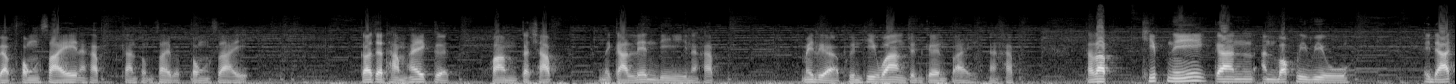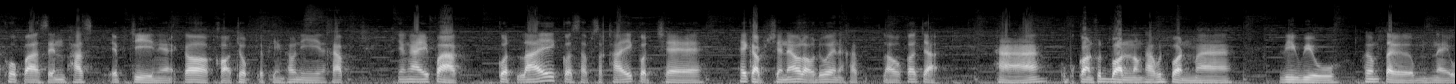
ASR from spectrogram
แบบตรงไซส์นะครับ การสวมใส่แบบตรงไซส์ก็จะทำให้เกิดความกระชับในการเล่นดีนะครับ ไม่เหลือพื้นที่ว่างจนเกินไปนะครับสำหรับคลิปนี้การอันบ็อกรีวิว Unbox Review Adidas Copa Sen Plus FG เนี่ยก็ขอจบแต่เพียงเท่านี้นะครับ ยังไงฝากกดไลค์กด Subscribe กดแชร์ ให้กับช anel เราด้วยนะครับ เราก็จะหาอุปกรณ์ฟุตบอลรองเท้าฟุตบอลมารีวิวเพิ่มเติมในโอ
